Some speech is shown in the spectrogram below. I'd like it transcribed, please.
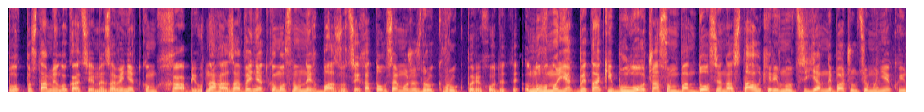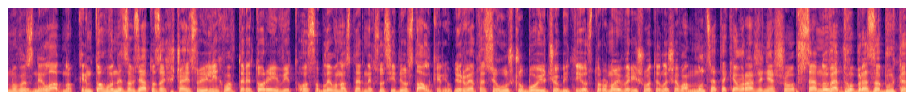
Блокпостами і локаціями за винятком хабів. Нага, за винятком основних баз у цих, а то все може з рук в рук переходити. Ну воно якби так і було. Часом бандоси на сталкерів, ну це я не бачу в цьому ніякої новизни. Ладно. Крім того, вони завзято захищають свої ліхва в території від особливо настирних сусідів сталкерів. І рветеся гущу бою чи обійти його стороною, вирішувати лише вам. Ну це таке враження, що все нове добре забути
